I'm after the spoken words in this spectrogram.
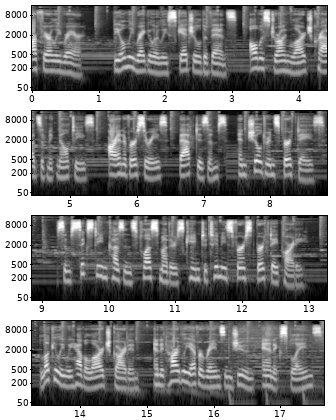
are fairly rare. The only regularly scheduled events, always drawing large crowds of McNultys, are anniversaries, baptisms, and children's birthdays. Some 16 cousins plus mothers came to Timmy's first birthday party. Luckily we have a large garden, and it hardly ever rains in June, Ann explains.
